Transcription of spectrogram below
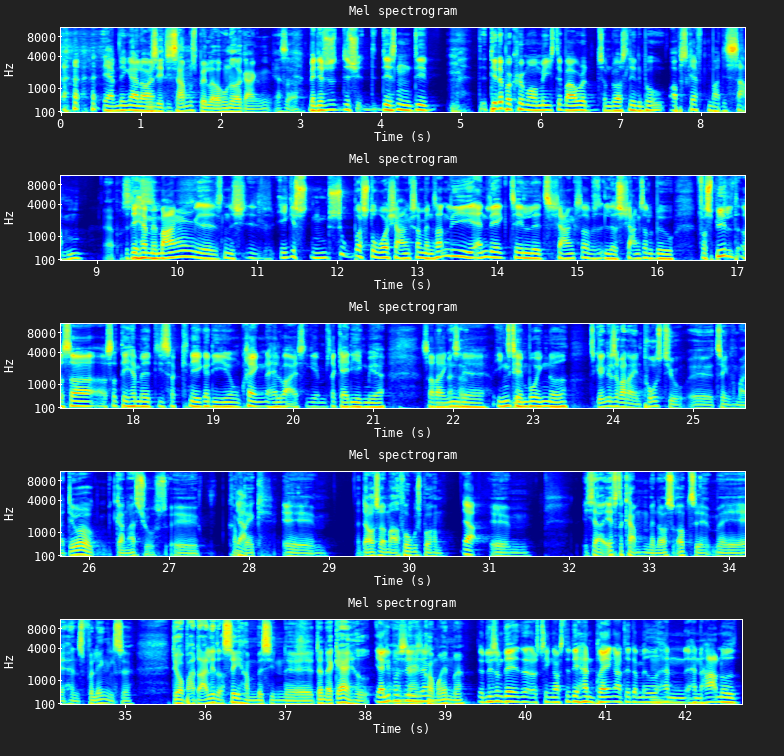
det er ikke engang Man løgn. ser de samme spillere 100 gange. Altså, Men jeg synes, det, det er sådan, det, det der bekymrer mig mest, det var jo, at, som du også lidt inde på, opskriften var det samme. Ja, Så præcis. det her med mange, øh, sådan, øh, ikke super store chancer, men sådan lige anlæg til øh, chancer, eller chancer, der blev forspildt, og så, og så det her med, at de så knækker de omkring halvvejs igennem, så kan de ikke mere. Så er der ingen, altså, øh, ingen tempo, ingen noget. Til gengæld så var der en positiv øh, ting for mig. Det var Garnachos øh, comeback. Ja. Øh, der har også været meget fokus på ham. Ja, Øh, især efter kampen, men også op til med hans forlængelse. Det var bare dejligt at se ham med sin, øh, den agerighed, Ja, lige præcis, han, han ikke? kommer ind med. det er ligesom det, jeg tænker også, det er det, han bringer, det der med, mm. han, han har noget,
